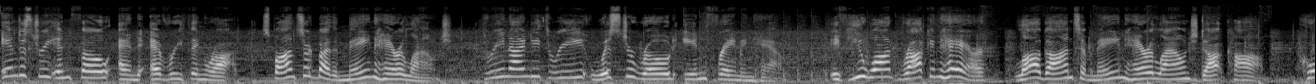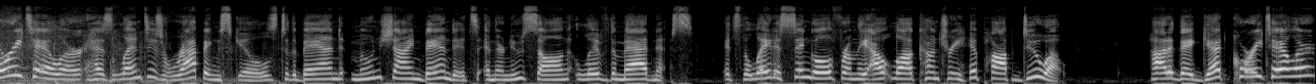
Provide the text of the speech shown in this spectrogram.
industry info, and everything rock. Sponsored by the Mane Hair Lounge, 393 Worcester Road in Framingham. If you want rockin' hair, log on to manehairlounge.com. Corey Taylor has lent his rapping skills to the band Moonshine Bandits and their new song, Live the Madness. It's the latest single from the outlaw country hip hop duo. How did they get Corey Taylor?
